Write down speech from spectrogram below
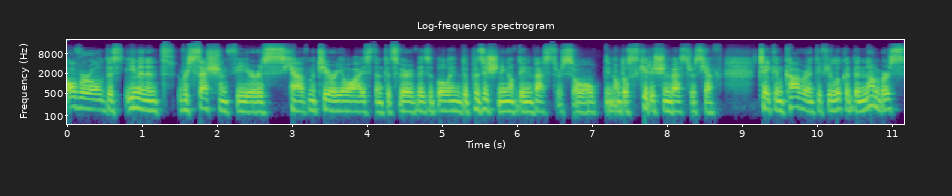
overall, this imminent recession fears have materialized, and it's very visible in the positioning of the investors. So, you know, those skittish investors have taken cover. And if you look at the numbers,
